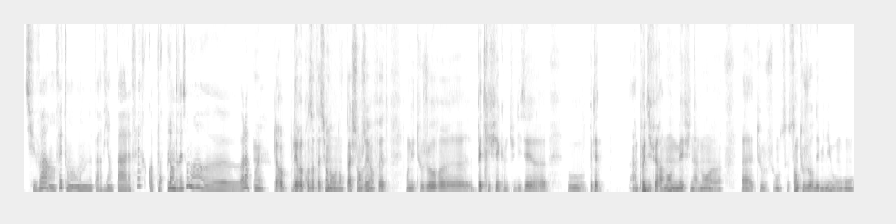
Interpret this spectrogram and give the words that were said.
tu vois, en fait, on, ne parvient pas à la faire, quoi, pour plein de raisons, hein, euh, voilà. Les, représentations n'ont pas changé, en fait. On est toujours euh, pétrifié, comme tu disais, ou peut-être un peu différemment, mais finalement, on se sent toujours démuni, ou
